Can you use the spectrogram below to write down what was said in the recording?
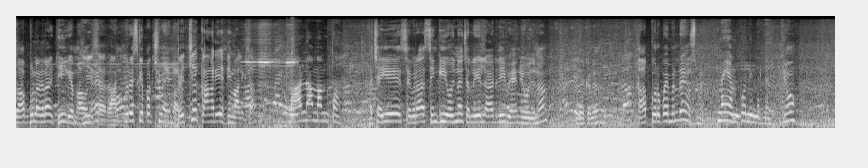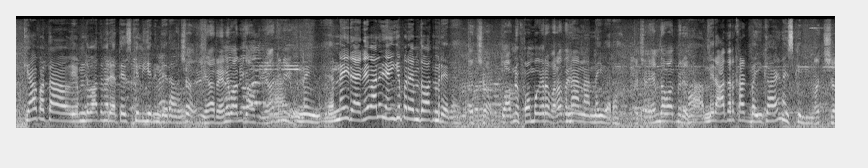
तो आपको लग रहा है ठीक है माहौल जी सर, हाँ कांग्रेस के पक्ष में है माहौल। पीछे कांग्रेस ही मालिक साहब। हाँ ना ममता। अच्छा ये शिवराज सिंह की योजना चल रही है लाडली बहन योजना। कलर। आपको रुपए मिल रहे हैं उसमें? नहीं हमको नहीं मिल रहा। है क्यों? क्या पता अहमदाबाद में रहते इसके लिए नहीं दे रहा अच्छा यहाँ रहने वाली गाँव की यहाँ की नहीं हो? नहीं नहीं रहने वाले यहीं के पर अहमदाबाद में रह रहे हैं। अच्छा तो आपने फॉर्म वगैरह भरा था ना ना नहीं भरा। अच्छा अहमदाबाद में रहते? हाँ मेरा आधार कार्ड वहीं का है ना इसके लिए। अच्छा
